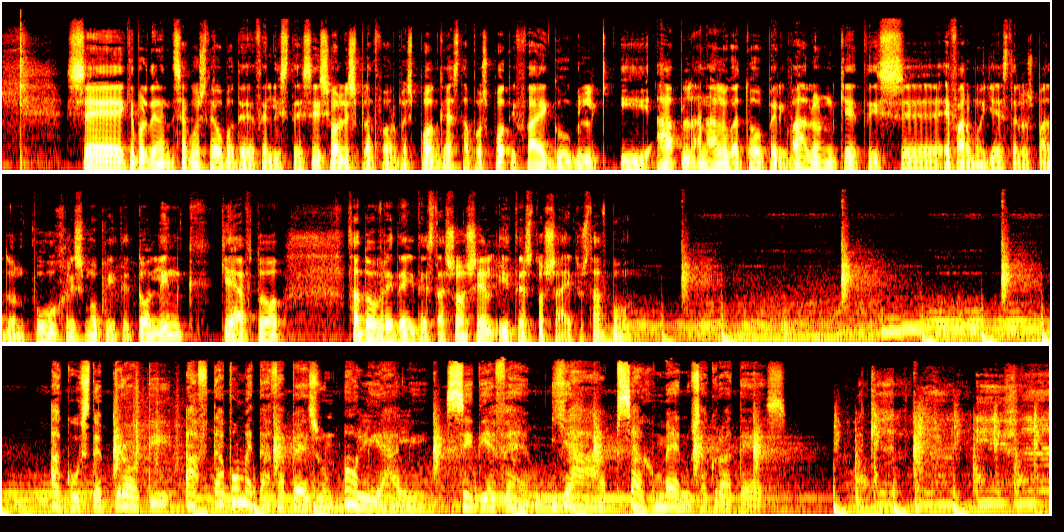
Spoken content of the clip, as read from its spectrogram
σε, και μπορείτε να τις ακούσετε όποτε θελήσετε εσείς σε όλες τις πλατφόρμες podcast από Spotify, Google ή Apple ανάλογα το περιβάλλον και τις ε, εφαρμογές τέλος πάντων που χρησιμοποιείτε. Το link και αυτό θα το βρείτε είτε στα social είτε στο site του σταθμού. Ακούστε πρώτοι αυτά που μετά θα παίζουν όλοι οι άλλοι. CDFM για ψαγμένους ακροατές. Even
